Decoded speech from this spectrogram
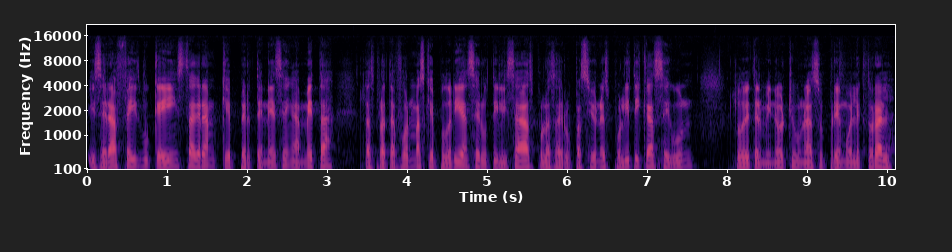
y será Facebook e Instagram que pertenecen a Meta las plataformas que podrían ser utilizadas por las agrupaciones políticas según lo determinó el Tribunal Supremo Electoral.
